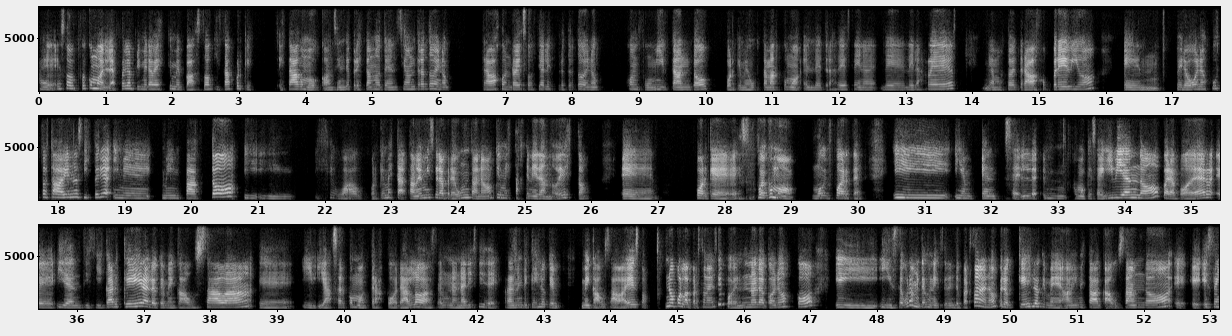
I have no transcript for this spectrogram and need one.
eh, eso fue como la, fue la primera vez que me pasó, quizás porque estaba como consciente prestando atención, trato de no, trabajo en redes sociales, pero trato de no consumir tanto porque me gusta más como el detrás de escena de, las redes, digamos, todo el trabajo previo. Em, pero bueno, justo estaba viendo esa historia y me, me impactó y, dije, wow, ¿por qué me está? También me hice la pregunta, ¿no? ¿Qué me está generando esto? Eh, porque fue como muy fuerte. Y, mm, como que seguí viendo para poder eh, identificar qué era lo que me causaba eh, y, hacer como transportarlo, hacer un análisis de realmente qué es lo que me causaba eso. No por la persona en sí, porque no la conozco y, seguramente es una excelente persona, ¿no? Pero qué es lo que me, a mí me estaba causando eh, esa,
